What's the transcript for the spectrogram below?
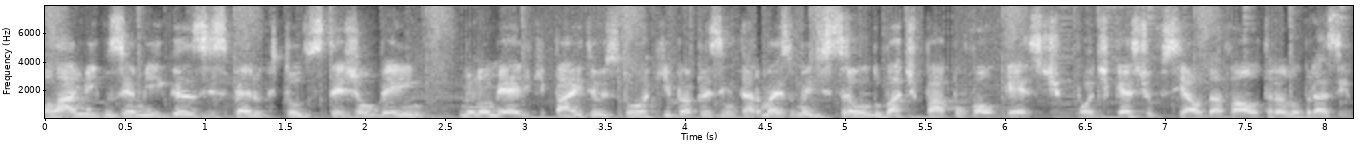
Olá, amigos e amigas, espero que todos estejam bem. Meu nome é Eric Paito e eu estou aqui para apresentar mais uma edição do Bate-Papo Valcast, podcast oficial da Valtra no Brasil.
